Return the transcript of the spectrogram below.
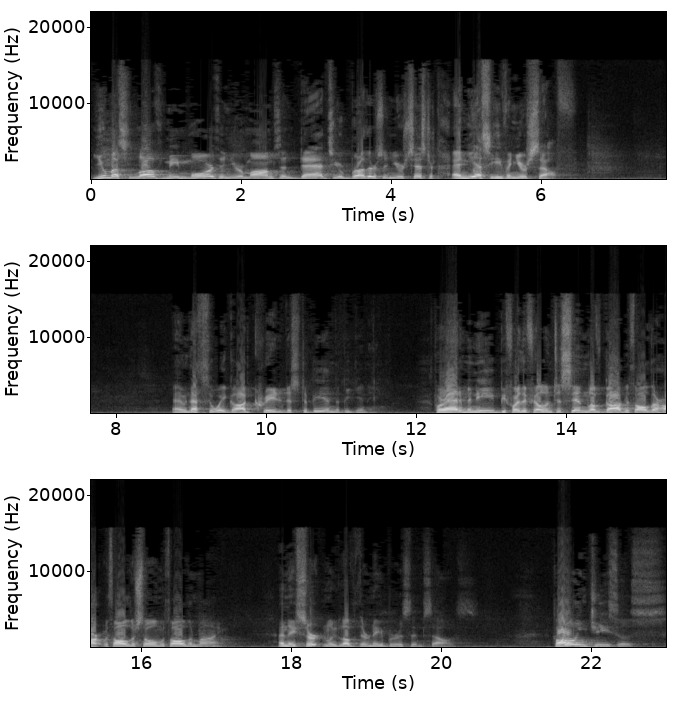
you must love me more than your moms and dads, your brothers and your sisters, and yes, even yourself. And that's the way God created us to be in the beginning. For Adam and Eve, before they fell into sin, loved God with all their heart, with all their soul, and with all their mind. And they certainly loved their neighbor as themselves. Following Jesus,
